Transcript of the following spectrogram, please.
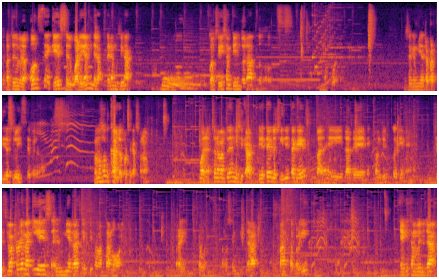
la pantalla número 11, que es el guardián de la esfera musical. Uh, conseguí champion dorado. No me acuerdo. No sé que en mi otra partida sí lo hice, pero... Vamos a buscarlo, por si acaso, ¿no? Bueno, esto es una pantalla musical. Fíjate lo chiquitita que es, ¿vale? Y la de escondido que tiene. Principal problema aquí es el mierda que empieza a gastar mojones. Por ahí. Pero bueno, vamos a intentar. Pasa por aquí. Y aquí estamos viendo ya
